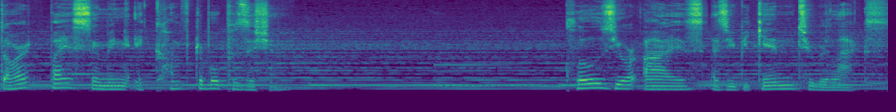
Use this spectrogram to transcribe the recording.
Start by assuming a comfortable position. Close your eyes as you begin to relax.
